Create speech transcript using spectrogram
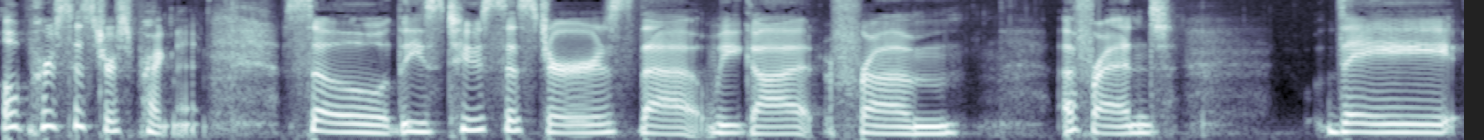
Oh, her sister's pregnant. So these two sisters that we got from a friend, they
